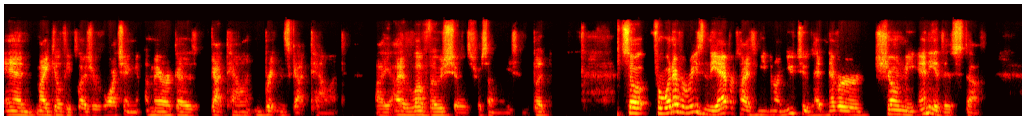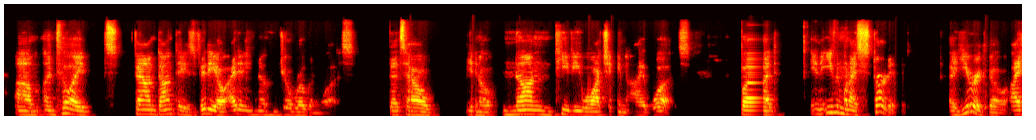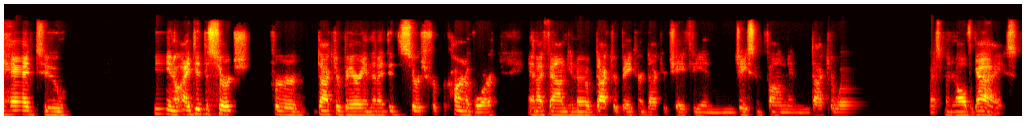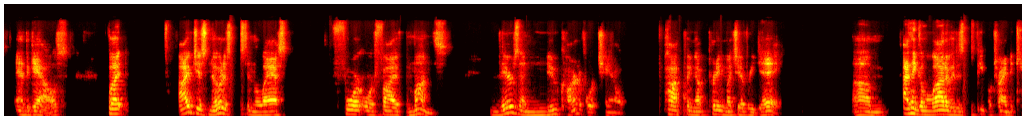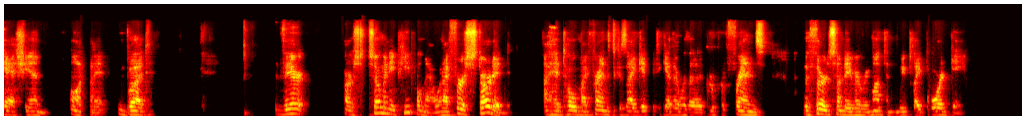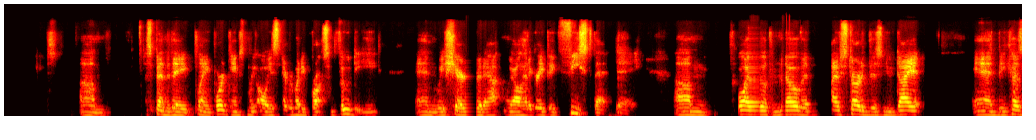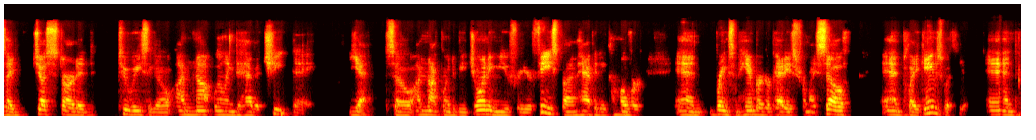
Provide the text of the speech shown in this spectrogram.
And my guilty pleasure of watching America's Got Talent, Britain's Got Talent. I, I love those shows for some reason. But so, for whatever reason, the advertising, even on YouTube, had never shown me any of this stuff um, until I found Dante's video. I didn't even know who Joe Rogan was. That's how, you know, non TV watching I was. But and even when I started a year ago, I had to, you know, I did the search for Dr. Berry, and then I did the search for carnivore and I found, you know, Dr. Baker and Dr. Chaffee and Jason Fung and Dr. Westman and all the guys and the gals. But I've just noticed in the last four or five months, there's a new carnivore channel popping up pretty much every day. Um, I think a lot of it is people trying to cash in on it, but there are so many people now. When I first started, I had told my friends because I get together with a group of friends the third Sunday of every month, and we play board games. Um, spend the day playing board games, and we always everybody brought some food to eat, and we shared it out. And we all had a great big feast that day. Um, well, I let them know that I've started this new diet, and because I just started two weeks ago, I'm not willing to have a cheat day yet. So I'm not going to be joining you for your feast, but I'm happy to come over and bring some hamburger patties for myself and play games with you. And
